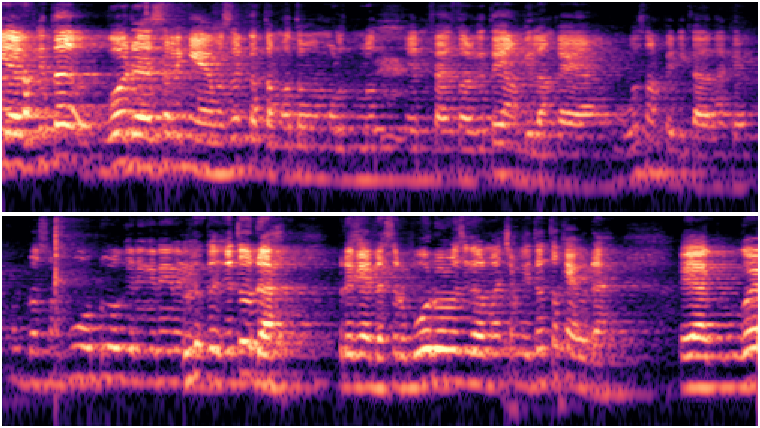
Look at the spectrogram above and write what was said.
iya kita, gue udah sering ya, maksudnya ketemu temu mulut-mulut investor gitu yang bilang kayak, gue sampai dikatakan kayak, oh dasar bodoh gini-gini, itu, itu udah, udah kayak dasar bodoh segala macam. Itu tuh kayak udah, ya gue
